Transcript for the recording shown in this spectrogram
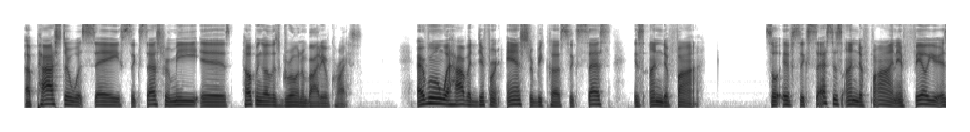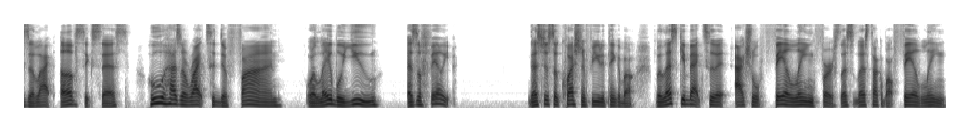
A pastor would say, Success for me is helping others grow in the body of Christ. Everyone would have a different answer because success is undefined. So, if success is undefined and failure is a lack of success, who has a right to define or label you as a failure? That's just a question for you to think about. But let's get back to the actual failing first. Let's let's talk about failing.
